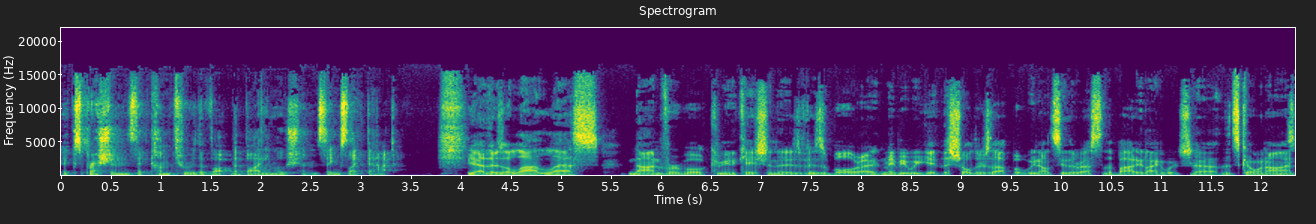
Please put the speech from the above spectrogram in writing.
expressions that come through the the body motions, things like that. Yeah, there's a lot less nonverbal communication that is visible, right? Maybe we get the shoulders up, but we don't see the rest of the body language uh, that's going on.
